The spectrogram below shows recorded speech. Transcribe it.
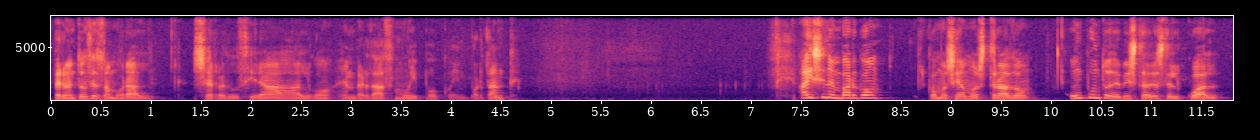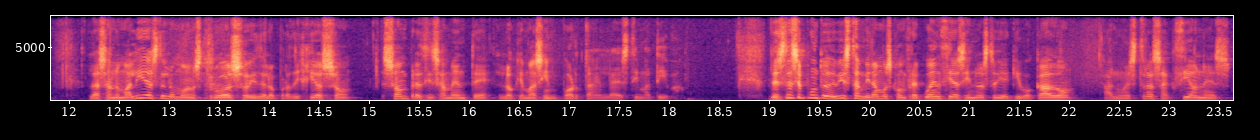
Pero entonces la moral se reducirá a algo en verdad muy poco importante. Hay, sin embargo, como se ha mostrado, un punto de vista desde el cual las anomalías de lo monstruoso y de lo prodigioso son precisamente lo que más importa en la estimativa. Desde ese punto de vista miramos con frecuencia, si no estoy equivocado, a nuestras acciones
